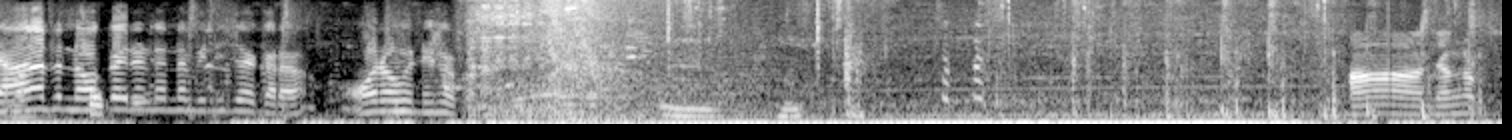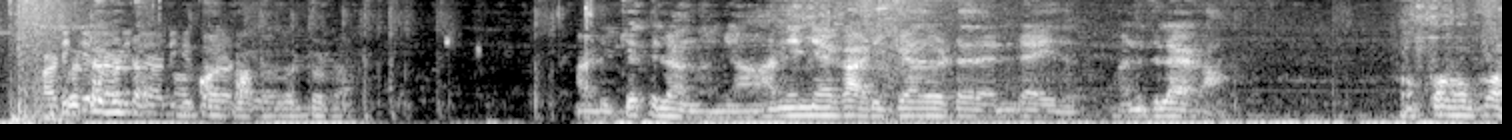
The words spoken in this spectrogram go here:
ഞാനത് നോക്കായിട്ട് എന്നെ ഫിനിഷ് ആക്കാറാ. ഓനോ ഫിനിഷ് ആക്കണം? ആ ഞങ്ങൾ. അടിക്കത്തില്ല ഞാൻ നിന്നെയൊക്കെ അടിക്കാതെ വിട്ടത് എന്റെ ഇത്. മനസ്സിലായടാ. പൊക്കോ പൊക്കോ.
